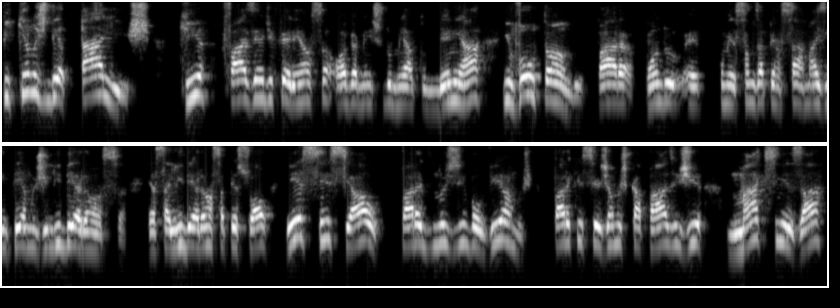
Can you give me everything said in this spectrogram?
pequenos detalhes que fazem a diferença, obviamente, do método DNA. E voltando para quando é, começamos a pensar mais em termos de liderança, essa liderança pessoal essencial para nos desenvolvermos, para que sejamos capazes de maximizar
